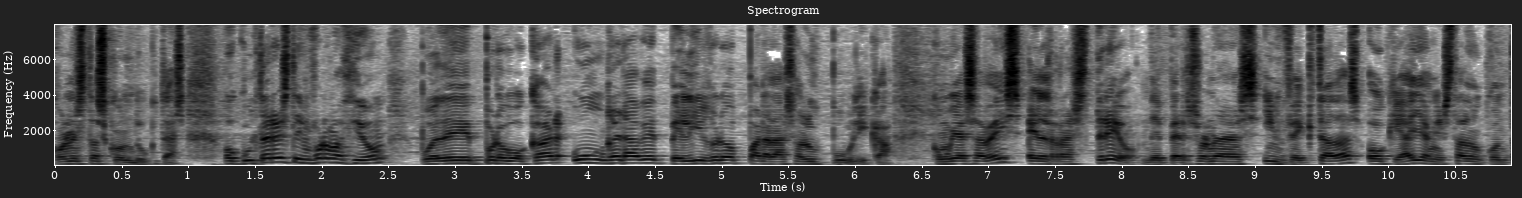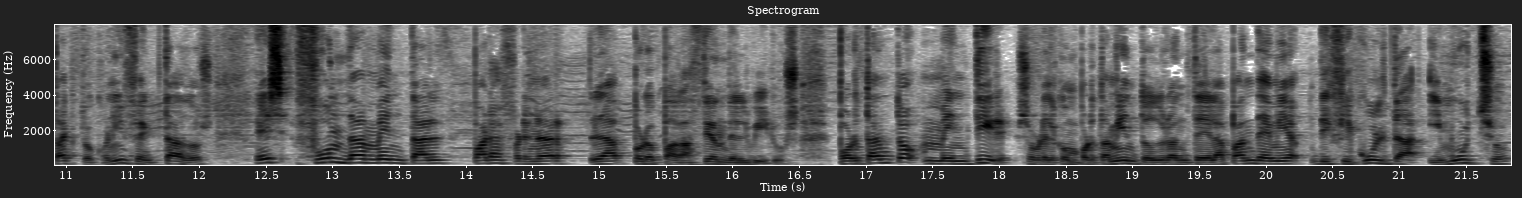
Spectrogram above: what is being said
con estas conductas. Ocultar esta información puede provocar un grave peligro para la salud pública. Como ya sabéis, el rastreo de personas infectadas o que hayan estado en contacto con infectados es fundamental para frenar la propagación del virus. Por tanto, mentir sobre el comportamiento durante la pandemia dificulta y mucho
